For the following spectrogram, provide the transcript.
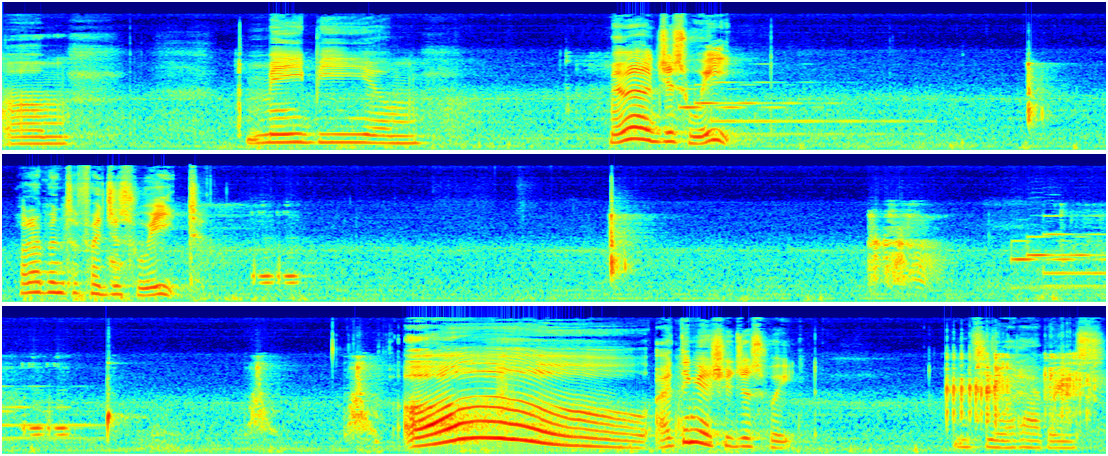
Um, maybe, um, maybe I'll just wait. What happens if I just wait? I should just wait and see what happens.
